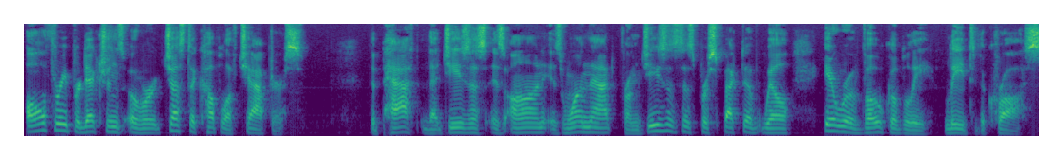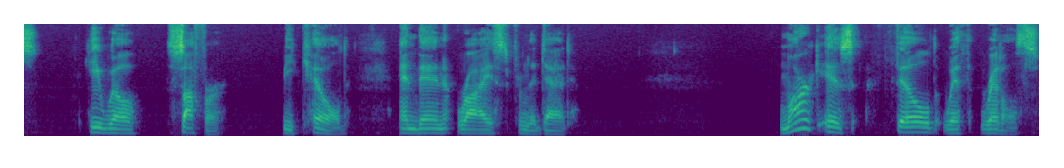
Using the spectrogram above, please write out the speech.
all three predictions over just a couple of chapters. The path that Jesus is on is one that, from Jesus' perspective, will irrevocably lead to the cross he will suffer, be killed, and then rise from the dead. Mark is filled with riddles.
